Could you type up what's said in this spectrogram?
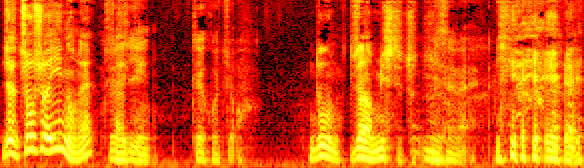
じゃあ調子はいいのね？最近。絶好調どう、じゃあ見して、ちょっと。見せないいやいやいやいや。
